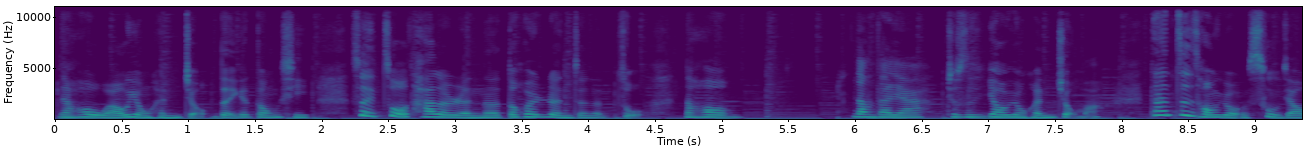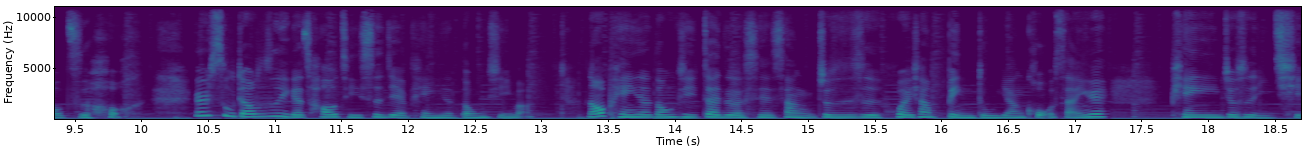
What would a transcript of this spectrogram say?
然后我要用很久的一个东西，所以做它的人呢都会认真的做，然后。让大家就是要用很久嘛，但自从有塑胶之后，因为塑胶就是一个超级世界便宜的东西嘛，然后便宜的东西在这个世界上就是是会像病毒一样扩散，因为便宜就是一切，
